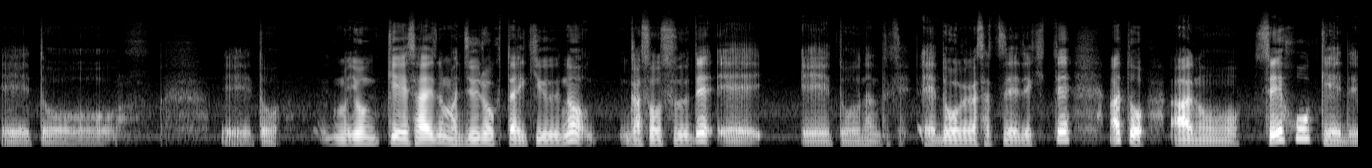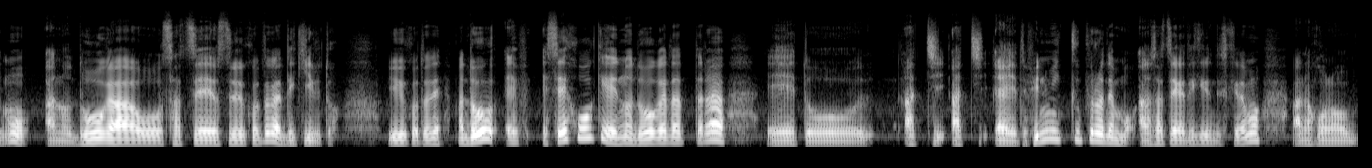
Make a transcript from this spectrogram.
えっ、ー、とえっ、ー、と 4K サイズの16対9の画素数で、えーえーと、なんだっけ、えー、動画が撮影できてあとあの正方形でもあの動画を撮影することができると。いうことで、まあ、どう正方形の動画だったら、えっ、ー、とあっちあっち、えーと、 FiLMiC Pro でもあの撮影ができるんですけどもあのこの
